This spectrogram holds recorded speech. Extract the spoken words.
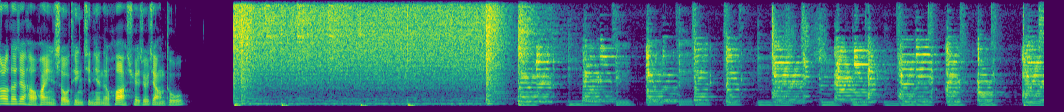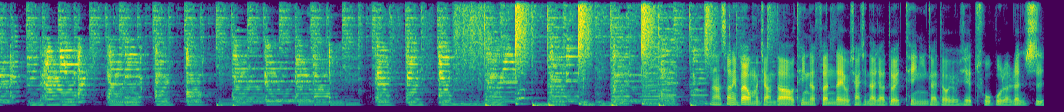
Hello，大家好，欢迎收听今天的化学就这样读。那上礼拜我们讲到听的分类，我相信大家对听应该都有一些初步的认识。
